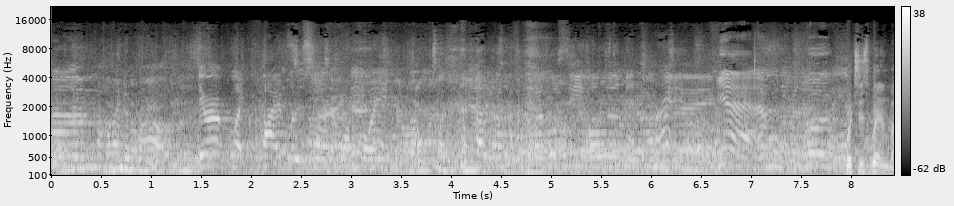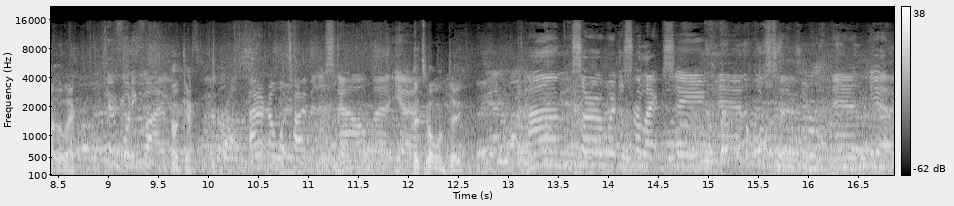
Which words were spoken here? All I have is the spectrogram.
Um, there are like five Lucy's at one point. we'll see all of them at Yeah, and we'll Which is when, by the way? 245. Okay. I don't know what time it is now, but yeah. Let's hold on to. Um, so we're just relaxing and awesome, and yeah.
